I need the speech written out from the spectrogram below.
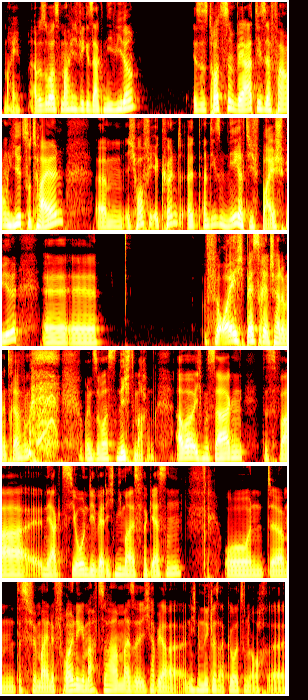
Mai. Aber sowas mache ich, wie gesagt, nie wieder. Ist es trotzdem wert, diese Erfahrung hier zu teilen. Ähm, ich hoffe, ihr könnt äh, an diesem Negativbeispiel äh, äh, für euch bessere Entscheidungen treffen. und sowas nicht machen. Aber ich muss sagen, das war eine Aktion, die werde ich niemals vergessen. Und ähm, das für meine Freunde gemacht zu haben, also ich habe ja nicht nur Niklas abgeholt, sondern auch äh,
